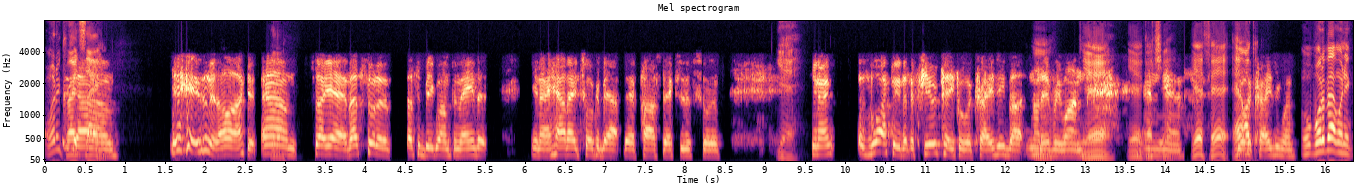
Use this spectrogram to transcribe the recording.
What a great saying. Yeah, isn't it? I like it. Um, So yeah, that's sort of that's a big one for me. That you know how they talk about their past exes, sort of. Yeah, You know, it's likely that a few people are crazy, but not Mm. everyone. yeah, yeah, And, yeah. Yeah, fair. You're the crazy one. Well, what about when it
